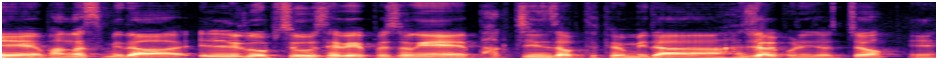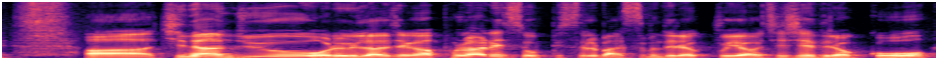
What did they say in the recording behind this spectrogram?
예, 반갑습니다. 1급수 새벽 배송의 박진섭 대표입니다. 한 주잘 보내셨죠? 예. 아, 지난주 월요일 날 제가 폴라리스 오피스를 말씀을 드렸고요. 제시해 드렸고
